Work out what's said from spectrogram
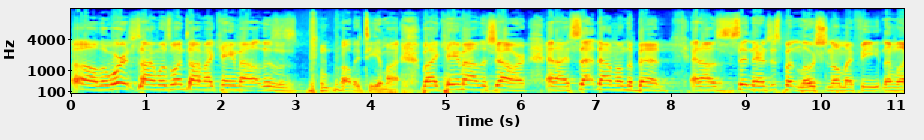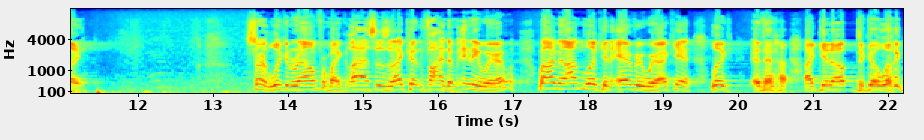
Oh, the worst time was one time I came out. This is probably TMI, but I came out of the shower and I sat down on the bed and I was sitting there and just putting lotion on my feet, and I'm like, started looking around for my glasses and I couldn't find them anywhere. Well, I mean, I'm looking everywhere. I can't look, and then I, I get up to go look.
